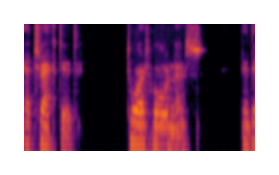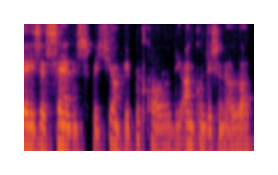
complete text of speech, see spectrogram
attracted toward wholeness, that there is a sense which young people call the unconditional love,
